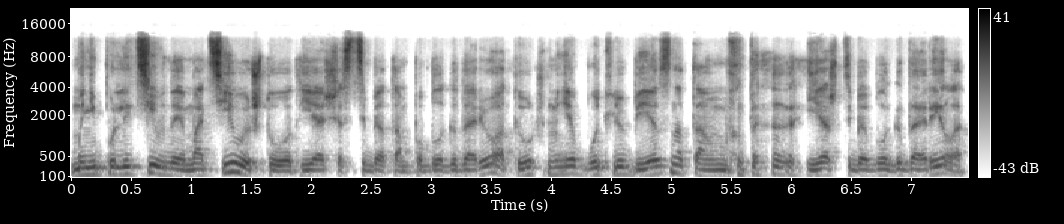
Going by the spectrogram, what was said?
манипулятивные мотивы, что вот я сейчас тебя там поблагодарю, а ты уж мне будь любезна, там, я же тебя благодарила.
